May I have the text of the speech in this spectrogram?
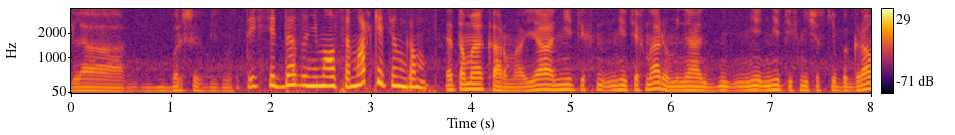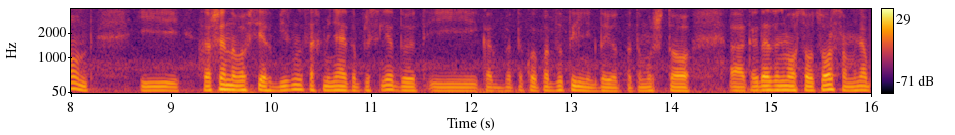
для больших бизнесов. Ты всегда занимался маркетингом. Это моя карма. Я не, тех, не технарь, у меня не, не технический бэкграунд, и совершенно во всех бизнесах меня это преследует и как бы такой подзатыльник дает, потому что э, когда я занимался аутсорсом, у меня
